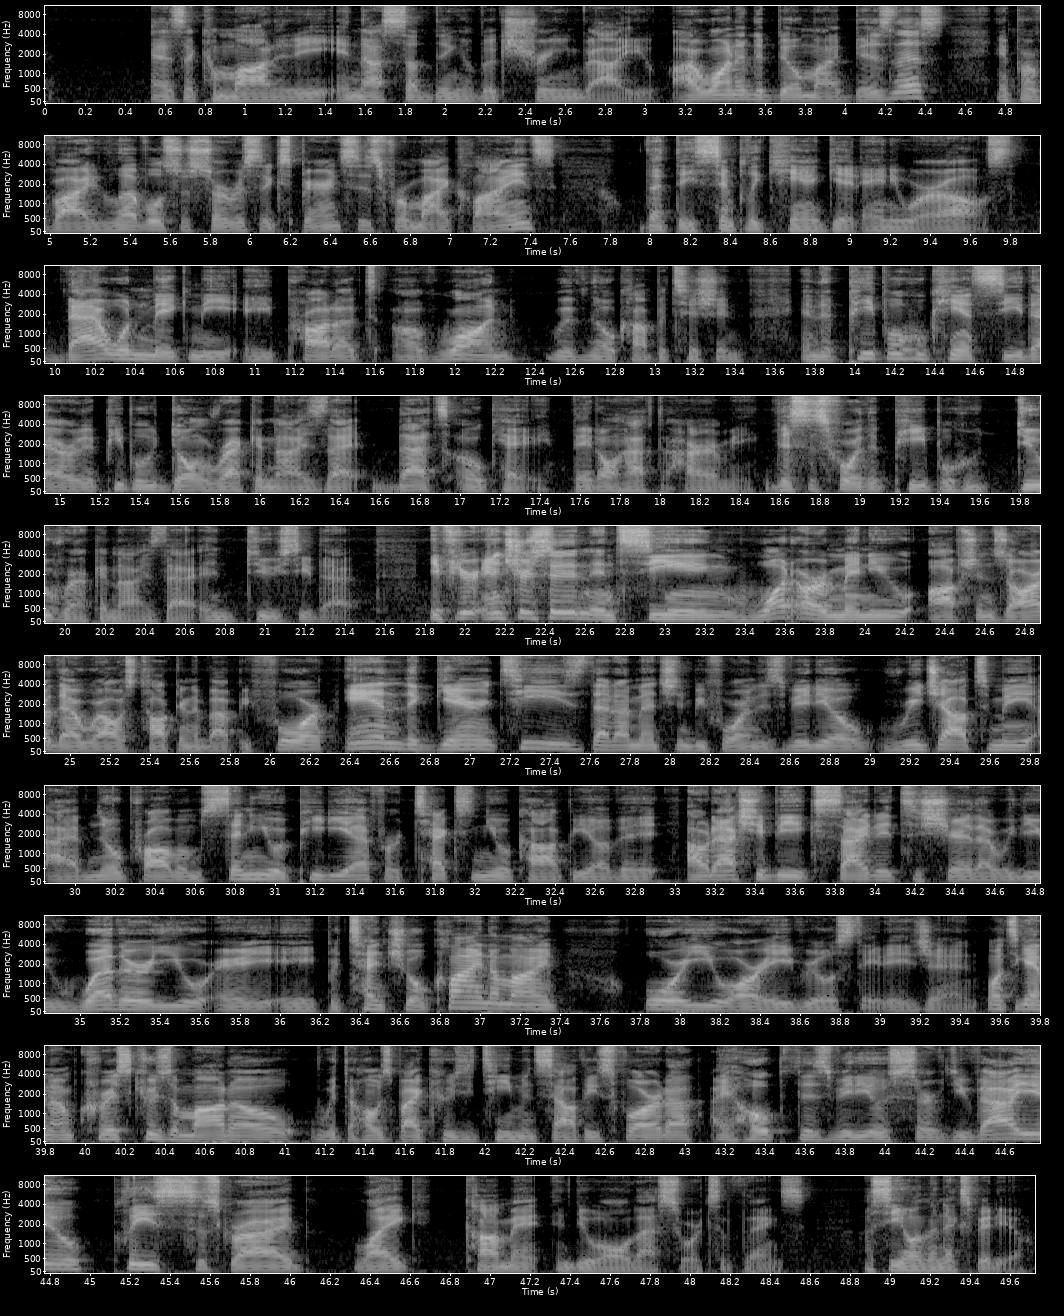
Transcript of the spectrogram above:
as a commodity and not something of extreme value. I wanted to build my business and provide levels of service experiences for my clients that they simply can't get anywhere else. That would make me a product of one with no competition. And the people who can't see that or the people who don't recognize that, that's okay. They don't have to hire me. This is for the people who do recognize that and do see that. If you're interested in seeing what our menu options are that I was talking about before and the guarantees that I mentioned before in this video, reach out to me. I have no problem sending you a PDF or texting you a copy of it. I would actually be excited to share that with you, whether you're a, a potential client of mine or you are a real estate agent. Once again, I'm Chris Cusimano with the Homes by Cusi team in Southeast Florida. I hope this video served you value. Please subscribe, like, comment, and do all that sorts of things. I'll see you on the next video.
